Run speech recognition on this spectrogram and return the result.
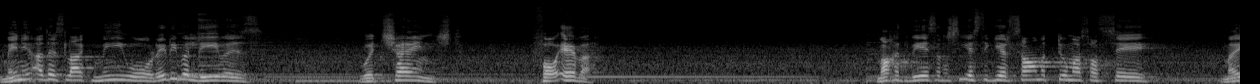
Many others, like me, were already believers, were changed forever. Mag dit wees dat ons die eerste keer saam met Thomas sal sê my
